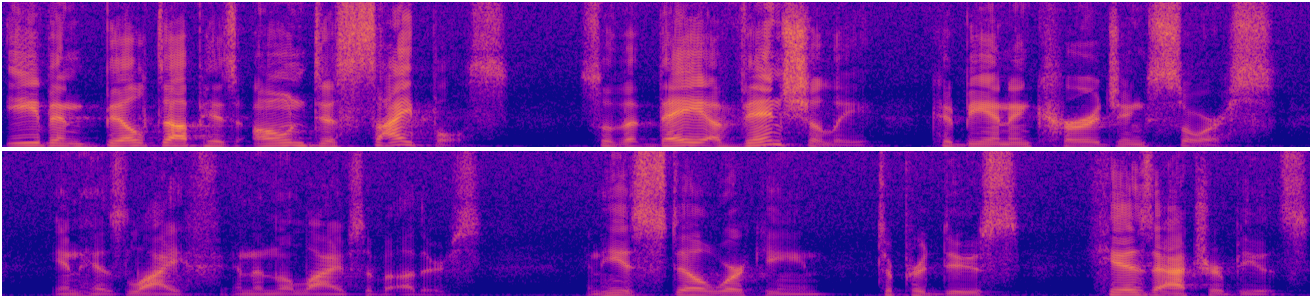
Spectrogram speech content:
even built up his own disciples so that they eventually could be an encouraging source in his life and in the lives of others. And he is still working to produce his attributes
